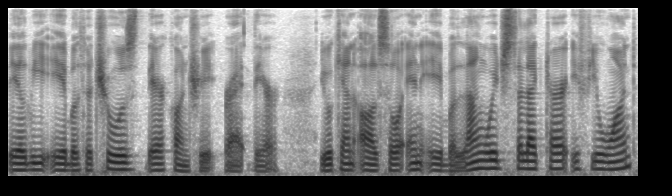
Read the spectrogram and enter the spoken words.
they'll be able to choose their country right there. You can also enable language selector if you want,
